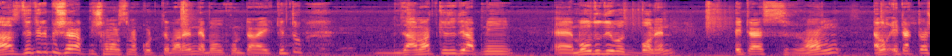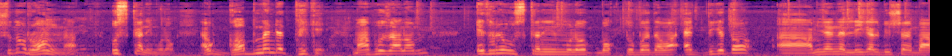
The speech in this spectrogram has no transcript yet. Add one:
রাজনীতির বিষয়ে আপনি সমালোচনা করতে পারেন এবং কোনটা রাইট। কিন্তু জামাতকে যদি আপনি মৌদুদি বলেন, এটা রং এবং এটা একটা শুধু রং না উস্কানিমূলক। এবং গভর্নমেন্টের থেকে মাহফুজ আলম এ ধরনের উস্কানিমূলক বক্তব্য দেওয়া একদিকে তো আমি জানি না লিগাল বিষয় বা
